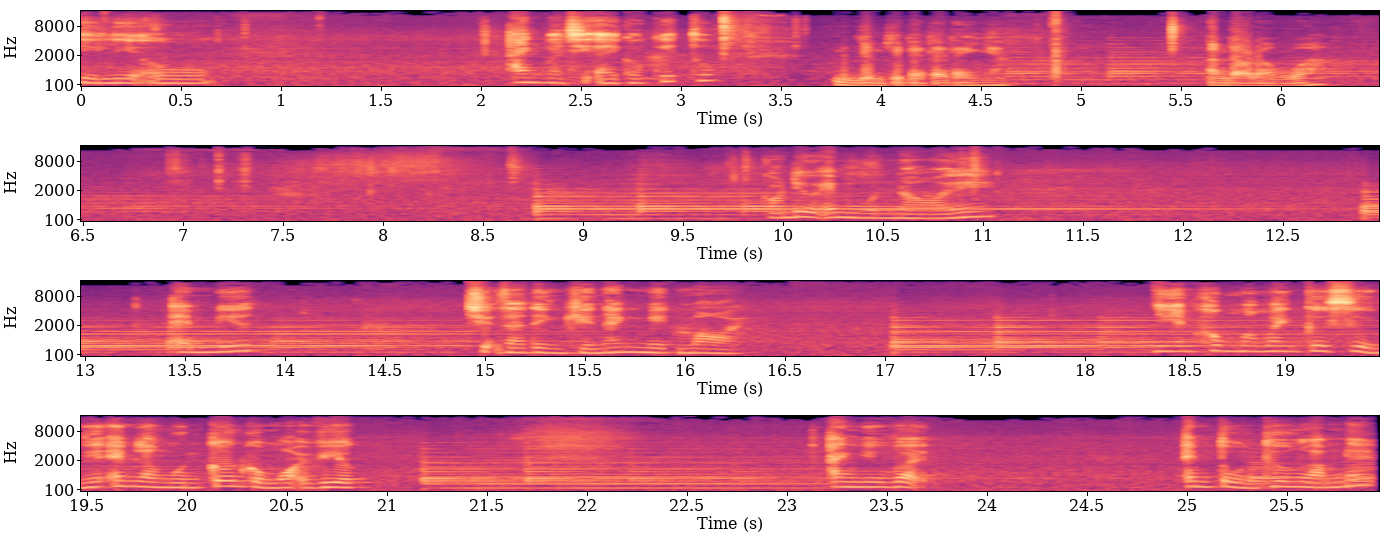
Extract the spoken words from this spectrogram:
Thì liệu anh và chị ấy có kết thúc? Mình dừng chuyện này tại đây nha. Anh đau đầu quá có điều em muốn nói. Em biết chuyện gia đình khiến anh mệt mỏi. Nhưng em không mong anh cư xử như em là nguồn cơn của mọi việc. Anh như vậy, em tổn thương lắm đấy.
